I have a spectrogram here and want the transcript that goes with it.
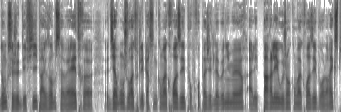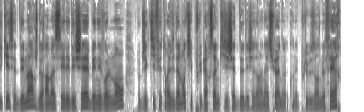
donc ce jeu de défi, par exemple, ça va être euh, dire bonjour à toutes les personnes qu'on va croiser pour propager de la bonne humeur, aller parler aux gens qu'on va croiser pour leur expliquer cette démarche de ramasser les déchets bénévolement. L'objectif étant évidemment qu'il n'y ait plus personne qui jette de déchets dans la nature et qu'on n'ait plus besoin de le faire.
